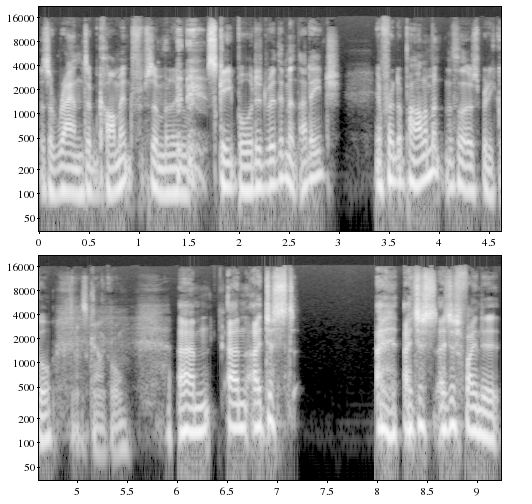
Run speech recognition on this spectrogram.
There's a random comment from someone who skateboarded with him at that age in front of parliament. I thought that was pretty cool. That's kind of cool. Um, and I just, I, I just, I just find it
